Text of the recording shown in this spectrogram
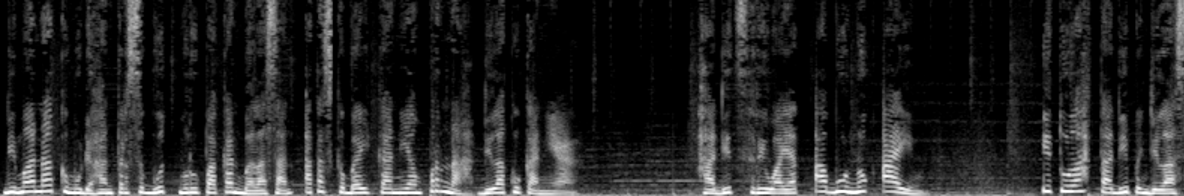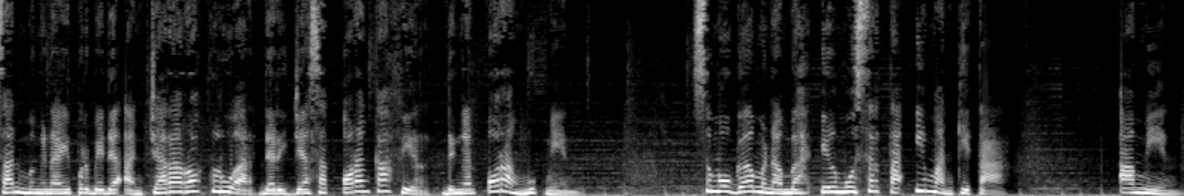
di mana kemudahan tersebut merupakan balasan atas kebaikan yang pernah dilakukannya. Hadits riwayat Abu Nuk'aim Itulah tadi penjelasan mengenai perbedaan cara roh keluar dari jasad orang kafir dengan orang mukmin. Semoga menambah ilmu serta iman kita. Amin.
